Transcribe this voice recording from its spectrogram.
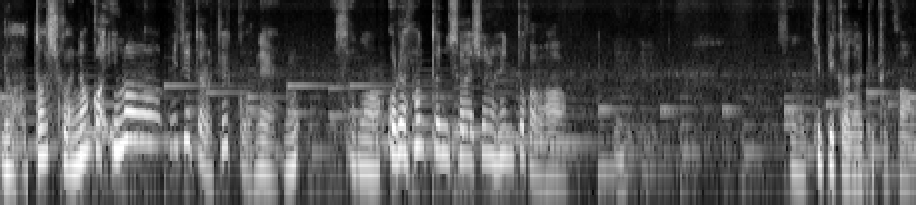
に。いや確かに。なんか今見てたら結構ねんその俺本当に最初の辺とかはうんそのティピカだけとか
